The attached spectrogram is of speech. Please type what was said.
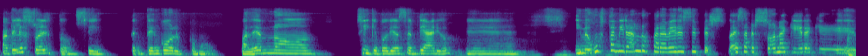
papeles sueltos, sí. Tengo como cuadernos, sí, que podrían ser diarios. Eh, y me gusta mirarlos para ver ese, a esa persona que era que,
